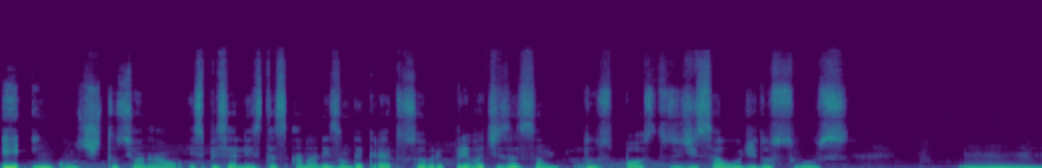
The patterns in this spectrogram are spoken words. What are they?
e inconstitucional. Especialistas analisam decreto sobre privatização dos postos de saúde do SUS. Hum,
